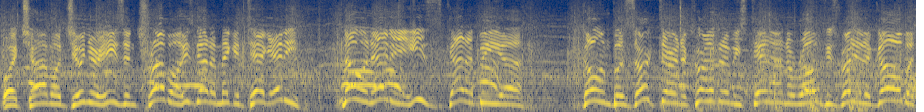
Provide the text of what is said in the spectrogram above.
Boy, Chavo Jr., he's in trouble. He's got to make a tag. Eddie, knowing Eddie, he's got to be uh, going berserk there in the corner. Look at him. He's standing on the ropes. He's ready to go, but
